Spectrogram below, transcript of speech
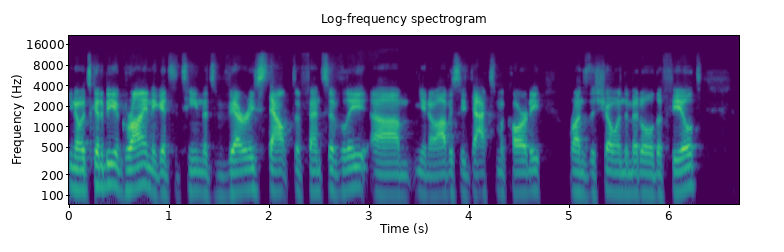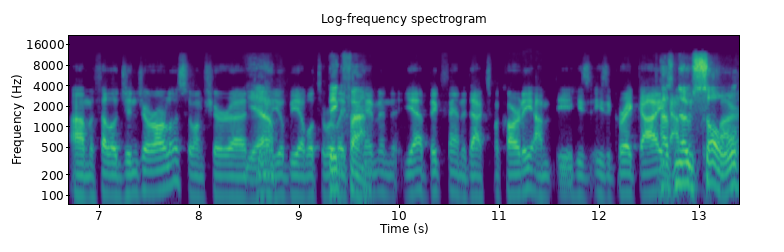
you know, it's going to be a grind against a team that's very stout defensively. Um, you know, obviously Dax McCarty runs the show in the middle of the field. Um, a fellow Ginger Arlo, so I'm sure uh, yeah. you will be able to relate to him. And yeah, big fan of Dax McCarty. I'm, he's he's a great guy. Has no soul.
